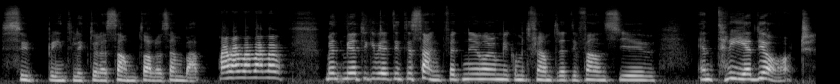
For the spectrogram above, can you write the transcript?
superintellektuella samtal och sen bara... Men, men jag tycker det är väldigt intressant för att nu har de ju kommit fram till att det fanns ju en tredje art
